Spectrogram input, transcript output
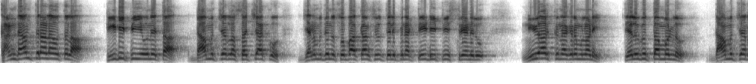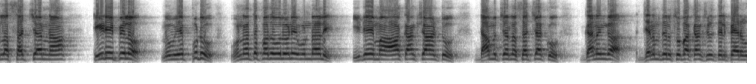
ఖండాంతరాల అవతల టీడీపీ యువనేత దామచర్ల సత్యాకు జన్మదిన శుభాకాంక్షలు తెలిపిన టీడీపీ శ్రేణులు న్యూయార్క్ నగరంలోని తెలుగు తమ్ముళ్ళు దామచర్ల సత్యాన్న టీడీపీలో నువ్వు ఎప్పుడు ఉన్నత పదవిలోనే ఉండాలి. ఇదే మా ఆకాంక్ష అంటూ దామచర్ల సత్యాకు ఘనంగా జన్మదిన శుభాకాంక్షలు తెలిపారు.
